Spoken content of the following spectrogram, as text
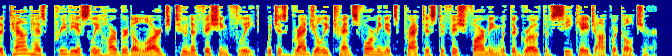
The town has previously harbored a large tuna fishing fleet, which is gradually transforming its practice to fish farming with the growth of sea cage aquaculture.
